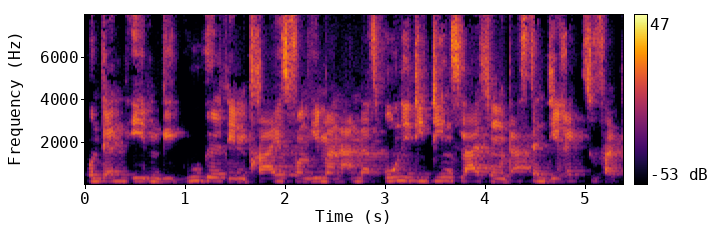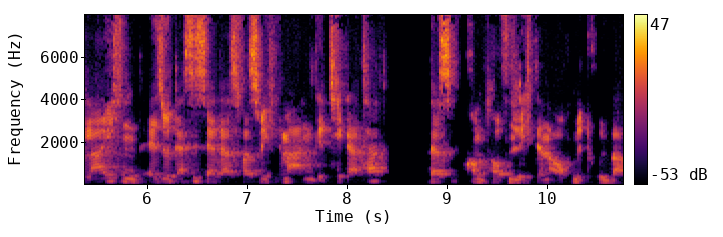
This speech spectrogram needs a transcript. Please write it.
Und dann eben gegoogelt den Preis von jemand anders ohne die Dienstleistung und das dann direkt zu vergleichen. Also das ist ja das, was mich immer angetickert hat. Das kommt hoffentlich dann auch mit rüber.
